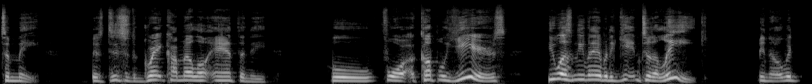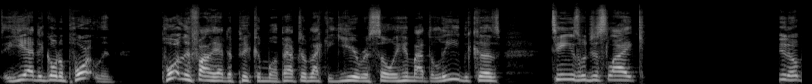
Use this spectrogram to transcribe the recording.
to me. This this is the great Carmelo Anthony, who for a couple years he wasn't even able to get into the league. You know, it, he had to go to Portland. Portland finally had to pick him up after like a year or so of him out the league because teams were just like, you know,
